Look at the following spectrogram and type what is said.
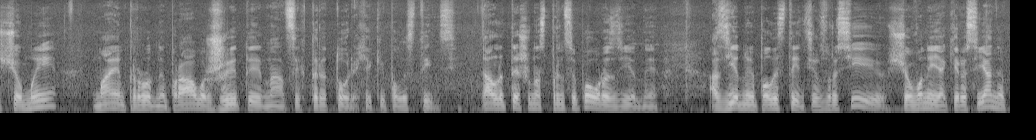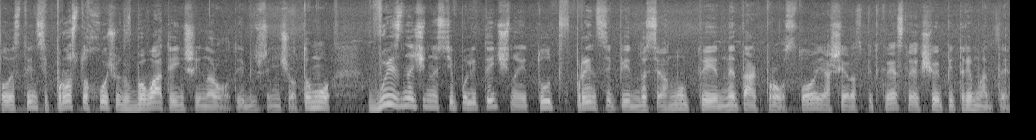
що ми маємо природне право жити на цих територіях, як і палестинці. Але те, що нас принципово роз'єднує, а з'єднує палестинців з Росією, що вони, як і росіяни, палестинці, просто хочуть вбивати інший народ і більше нічого. Тому визначеності політичної тут, в принципі, досягнути не так просто. Я ще раз підкреслю, якщо підтримати,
